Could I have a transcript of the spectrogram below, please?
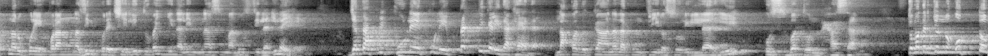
আপনার উপরে কোরআন নাজিল করেছি যাতে আপনি খুলে খুলে প্র্যাকটিক্যালি দেখায় দেন। লাকাদ কানা লাকুম ফি রাসূলিল্লাহি উসওয়াতুন হাসানা। তোমাদের জন্য উত্তম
